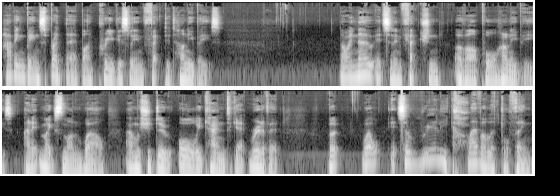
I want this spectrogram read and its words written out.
having been spread there by previously infected honeybees. Now, I know it's an infection of our poor honeybees and it makes them unwell, and we should do all we can to get rid of it. But well, it's a really clever little thing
